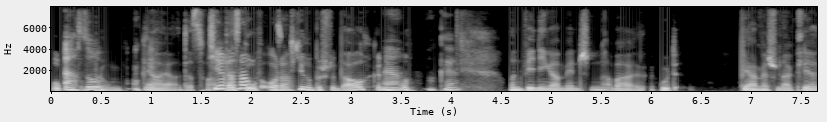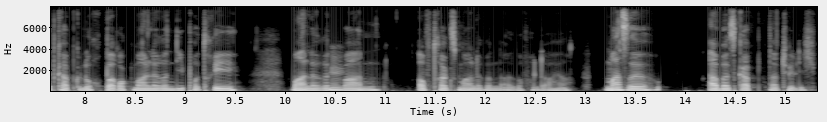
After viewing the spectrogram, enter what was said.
Obst Ach so, Blumen. okay. Ja, ja, das war, Tiere das durften oder? Tiere bestimmt auch, genau. Ja, okay. Und weniger Menschen. Aber gut, wir haben ja schon erklärt, gab genug Barockmalerinnen, die Porträtmalerinnen Hm. waren, Auftragsmalerinnen, also von daher Masse. Aber es gab natürlich,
